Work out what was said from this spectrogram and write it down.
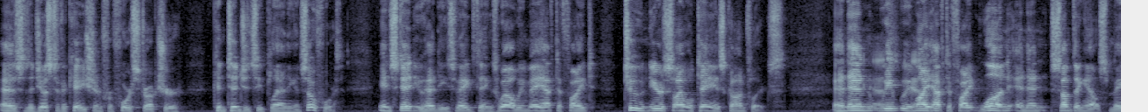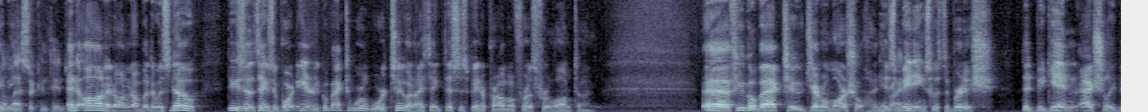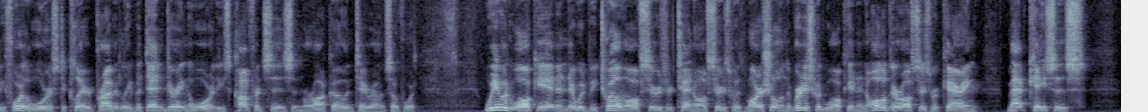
as the justification for force structure, contingency planning, and so forth. Instead, you had these vague things. Well, we may have to fight two near simultaneous conflicts. And then we, Yes, we yeah. might have to fight one and then something else, A maybe lesser contingent. and on and on and on. But there was no. These are the things important. You know, to go back to World War II, and I think this has been a problem for us for a long time. Uh, if you go back to General Marshall and his Right. meetings with the British that begin actually before the war is declared privately, but then during the war, these conferences in Morocco and Tehran and so forth, we would walk in and there would be 12 officers or 10 officers with Marshall, and the British would walk in, and all of their officers were carrying map cases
